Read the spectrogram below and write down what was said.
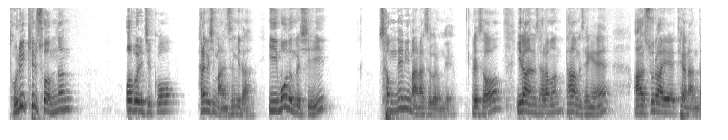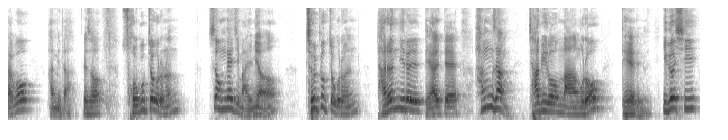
돌이킬 수 없는 업을 짓고 하는 것이 많습니다. 이 모든 것이 성냄이 많아서 그런 거예요. 그래서 이러한 사람은 다음 생에 아수라에 태어난다고 합니다. 그래서 소극적으로는 썩내지 말며 적극적으로는 다른 일을 대할 때 항상 자비로운 마음으로 대해야 됩니다. 이것이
